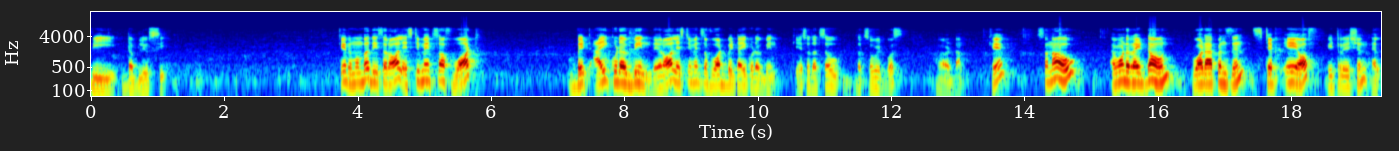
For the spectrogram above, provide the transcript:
VWC. Okay, remember these are all estimates of what bit i could have been. They are all estimates of what bit i could have been. Okay, so that's how that's how it was uh, done. Okay, so now I want to write down what happens in step A of iteration L.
